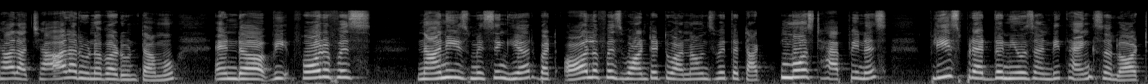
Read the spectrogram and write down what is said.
చాలా చాలా రుణపడి ఉంటాము. And we four of us Nani is missing here, but all of us wanted to announce with the utmost happiness. Please spread the news, Andy. Thanks a lot.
